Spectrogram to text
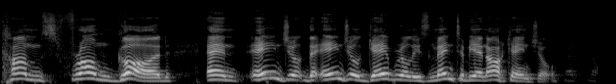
comes from God, and angel, the angel Gabriel is meant to be an archangel. That's right.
